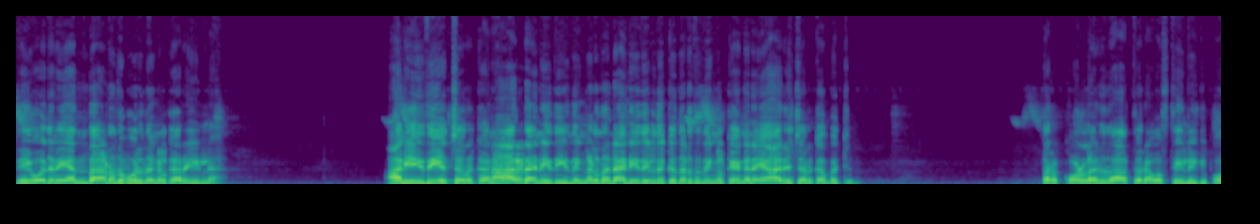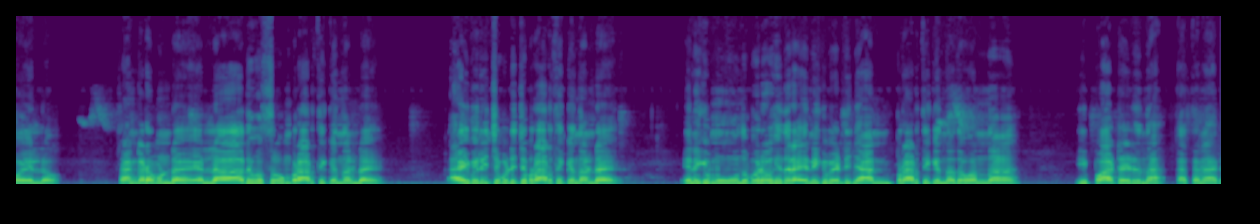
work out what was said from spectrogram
ദൈവവചനം എന്താണെന്ന് പോലും നിങ്ങൾക്കറിയില്ല. അനീതിയെ ചെറുക്കാൻ. ആരുടെ അനീതി? നിങ്ങൾ തന്നെ അനീതിയിൽ നിൽക്കുന്നിടത്ത് നിങ്ങൾക്ക് എങ്ങനെ ആരെ ചെറുക്കാൻ പറ്റും? ഇത്ര കൊള്ളരുതാത്തൊരവസ്ഥയിലേക്ക് പോയല്ലോ. സങ്കടമുണ്ട്. എല്ലാ ദിവസവും പ്രാർത്ഥിക്കുന്നുണ്ട്. കൈവിരിച്ച് പിടിച്ച് പ്രാർത്ഥിക്കുന്നുണ്ട്. എനിക്ക് മൂന്ന് പുരോഹിതരായി എനിക്ക് വേണ്ടി ഞാൻ പ്രാർത്ഥിക്കുന്നത്. ഒന്ന് ഈ പാട്ടെഴുതുന്ന കത്തനാർ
